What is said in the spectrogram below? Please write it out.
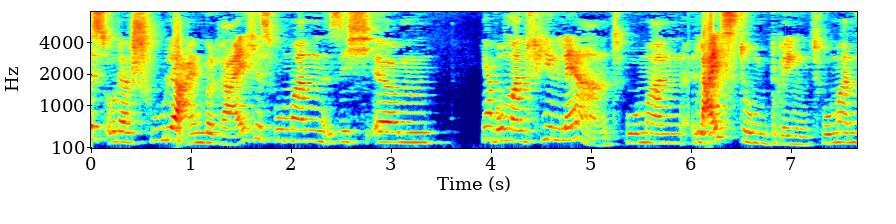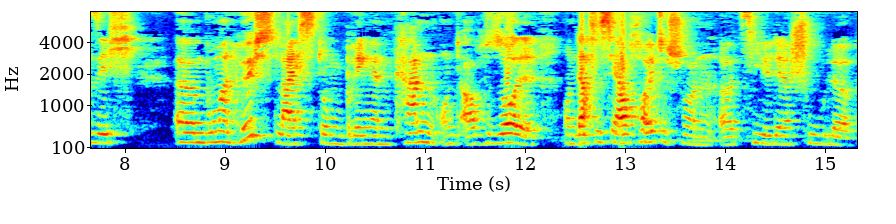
ist oder Schule ein Bereich ist, wo man sich, ähm, ja, wo man viel lernt, wo man Leistung bringt, wo man sich, wo man Höchstleistung bringen kann und auch soll. Und das ist ja auch heute schon äh, Ziel der Schule.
